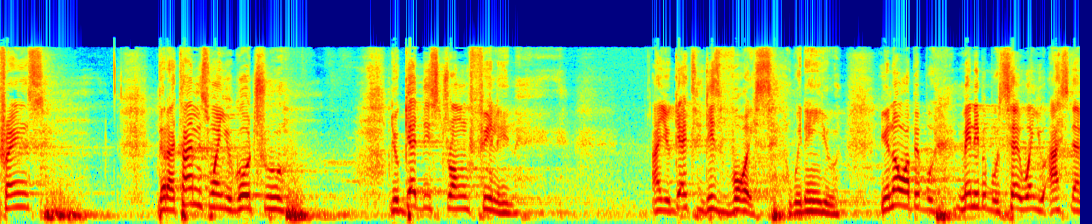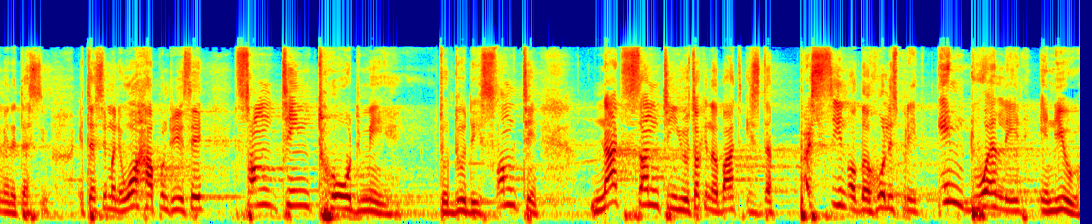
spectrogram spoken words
Friends, there are times when you go through, you get this strong feeling, and you get this voice within you. You know what people, many people say when you ask them in a, testi- a testimony, what happened to you? Say, something told me to do this. Something. Not something you're talking about is the person of the Holy Spirit indwelling in you.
